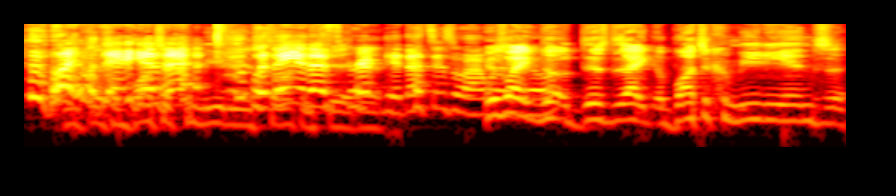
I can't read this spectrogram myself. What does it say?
like, was a any of that, was any of that shit, scripted? That's just why I It was like the, there's like a bunch of comedians uh,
